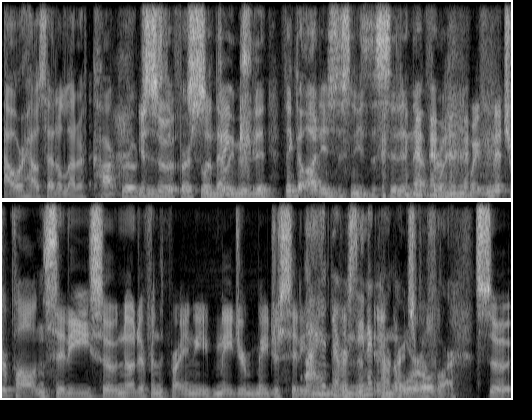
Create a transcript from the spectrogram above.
our house had a lot of cockroaches Yeah, so- the first so one that we moved in? I think the audience just needs to sit in that for a minute. Wait, metropolitan city, so no different than probably any major major city. I in, had never in seen the, a cockroach world. before. So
